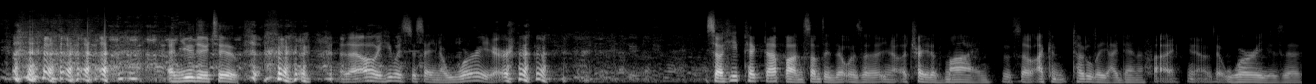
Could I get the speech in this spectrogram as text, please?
and you do too. I, oh, he was just saying a worrier. So he picked up on something that was a, you know, a trait of mine. So I can totally identify, you know, that worry is a,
